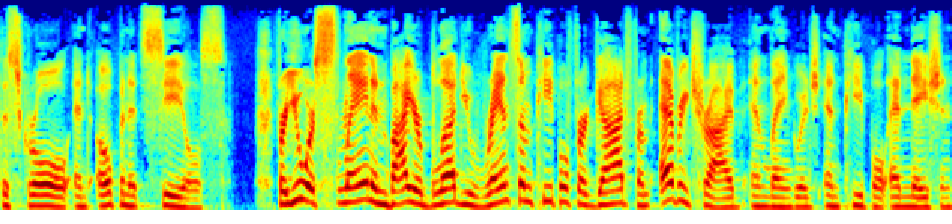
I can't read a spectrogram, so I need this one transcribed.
the scroll and open its seals. For you were slain, and by your blood you ransomed people for God from every tribe and language and people and nation.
